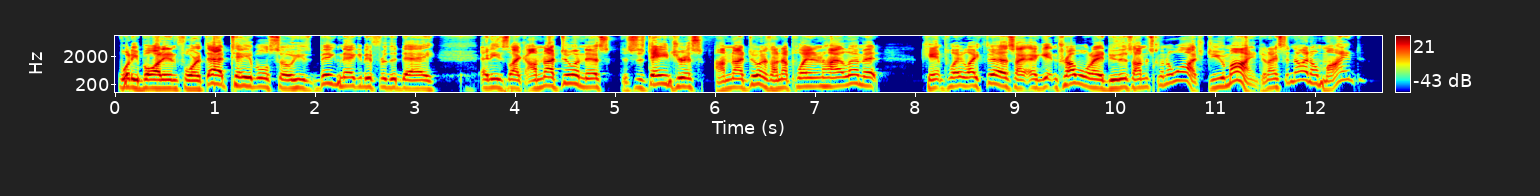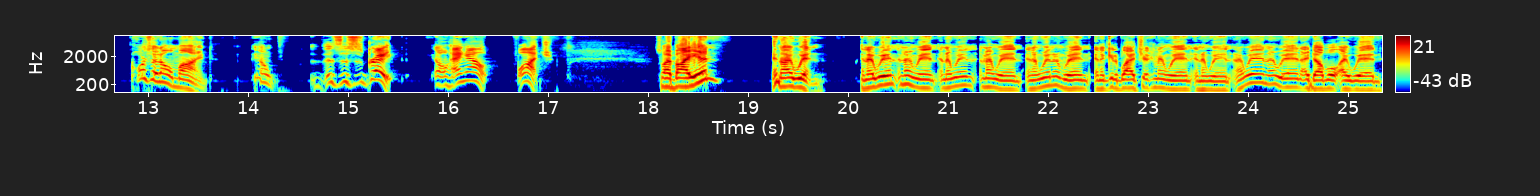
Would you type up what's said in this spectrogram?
what he bought in for at that table, so he's big negative for the day. And he's like, I'm not doing this. This is dangerous. I'm not doing this. I'm not playing in high limit. Can't play like this. I, I get in trouble when I do this. I'm just going to watch. Do you mind? And I said, No, I don't mind. Of course I don't mind. You know, this, this is great. You know, hang out, watch. So I buy in and I win. And I win and I win and I win and I win and I win and win and I get a blackjack and I win and I win and I win, I win, I double, I win,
